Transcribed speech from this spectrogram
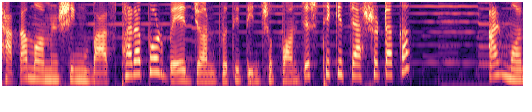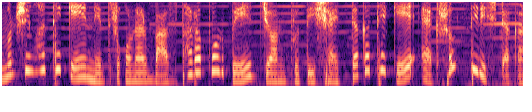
ঢাকা ময়মনসিংহ বাস ভাড়া পড়বে জনপ্রতি তিনশো পঞ্চাশ থেকে চারশো টাকা। আর ময়মনসিংহ থেকে নেত্রকোনার বাস ভাড়া পড়বে জনপ্রতি ষাট টাকা থেকে একশো তিরিশ টাকা।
